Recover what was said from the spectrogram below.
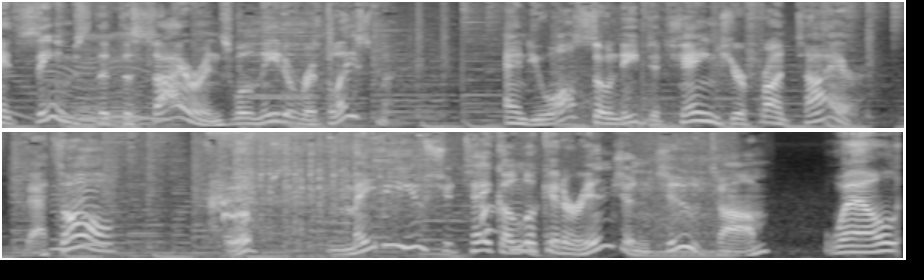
It seems that the sirens will need a replacement. And you also need to change your front tire. That's mm-hmm. all. Oops. Maybe you should take a look at her engine too, Tom. Well,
